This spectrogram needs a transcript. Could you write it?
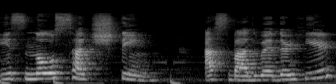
is no such thing as bad weather here.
